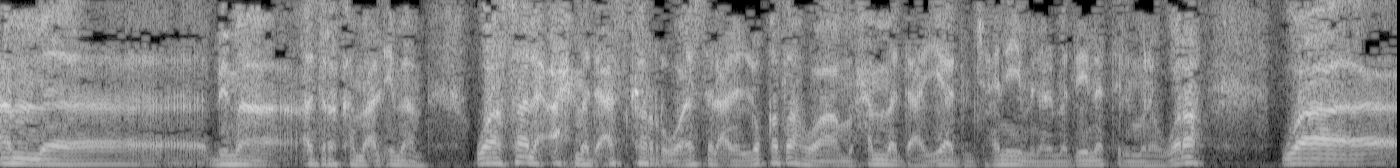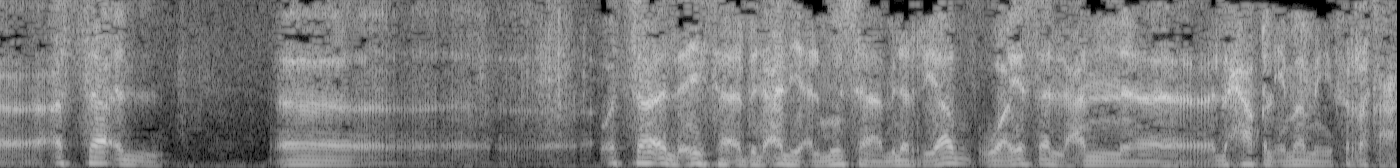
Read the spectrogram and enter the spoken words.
أم آه، بما أدرك مع الإمام. وصالح أحمد عسكر ويسأل عن اللقطة ومحمد عياد الجهني من المدينة المنورة والسائل والسائل عيسى بن علي الموسى من الرياض ويسأل عن آه، لحاق الإمام في الركعة.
